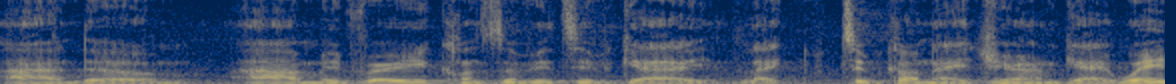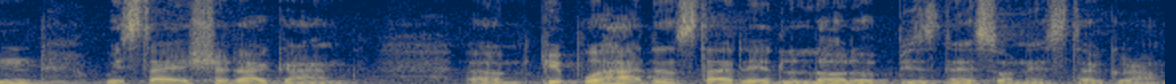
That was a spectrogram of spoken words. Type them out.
And um, I'm a very conservative guy, like typical Nigerian guy. When we started Shredder Gang, um, people hadn't started a lot of business on Instagram.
